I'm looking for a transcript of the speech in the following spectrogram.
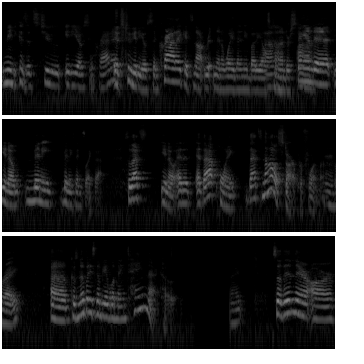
You mean because it's too idiosyncratic? it's too idiosyncratic. It's not written in a way that anybody else can Uh-huh, understand it you know many many things like that. So that's you know and at, at that point that's not a star performer Mm-hmm. right? Because nobody's going to be able to maintain that code right? So then there are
